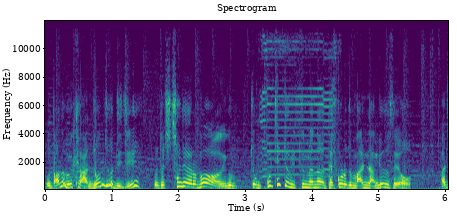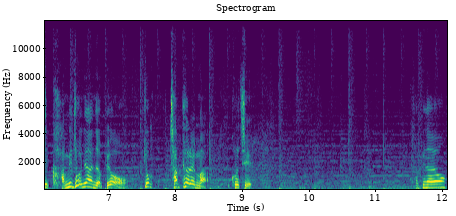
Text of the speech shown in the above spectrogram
어, 나는 왜 이렇게 안 던져지지? 그래도 시청자 여러분 이거 좀 꿀팁 좀 있으면 댓글로 좀 많이 남겨주세요 아직 감이 전혀 안 잡혀. 좀 잡혀라 임마. 그렇지. 잡히나요?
